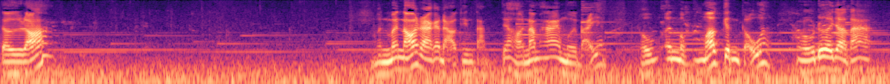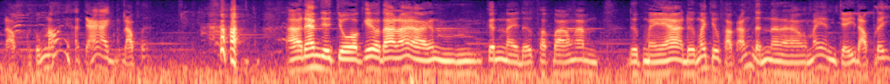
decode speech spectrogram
Từ đó mình mới nói ra cái đạo thiên tâm. Chứ hồi năm 2017 thụ in một mớ kinh cũ thụ đưa cho người ta. Đọc cũng nói chả ai đọc à, đem về chùa kêu người ta nói là kinh này được Phật bà ông âm được mẹ được mấy chư Phật ấn định là mấy anh chị đọc đi.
